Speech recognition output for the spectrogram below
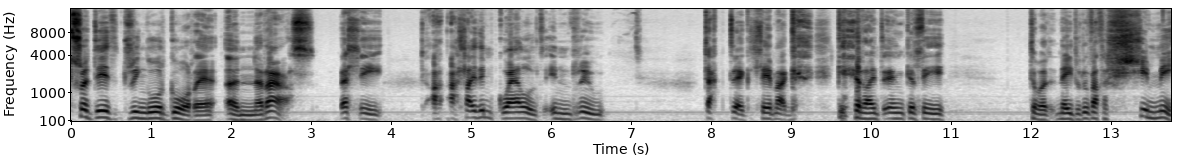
trydydd dringwr gorau yn y ras. Felly, allai ddim gweld unrhyw dacteg lle mae Geraint yn gallu bod, neud rhyw fath o shimmy.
